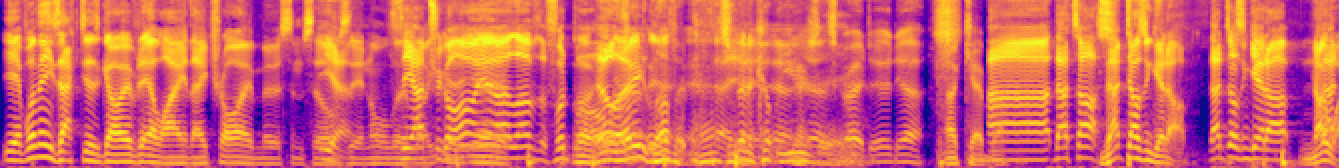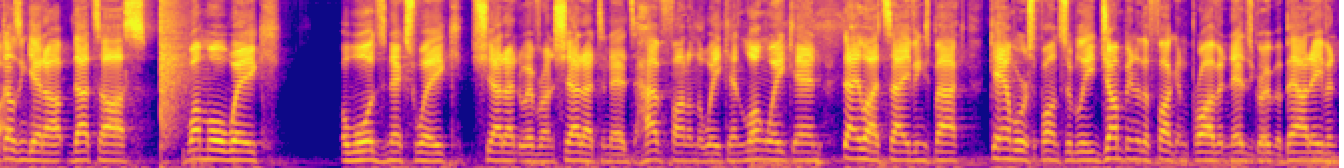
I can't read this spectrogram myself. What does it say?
Yeah, when these actors go over to LA, they try and immerse themselves yeah, in all the theatrical. like, oh yeah, I love the football. LA, Yeah, love it, man. It's been a couple yeah, of years. yeah, That's there. great, dude. Yeah. Okay, bro. Uh, that's us. that doesn't get up. That doesn't get up. No That way. doesn't get up. That's us. One more week. Awards next week. Shout out to everyone. Shout out to Neds. Have fun on the weekend. Long weekend. Daylight savings back. Gamble responsibly. Jump into the fucking private Neds group. About even.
